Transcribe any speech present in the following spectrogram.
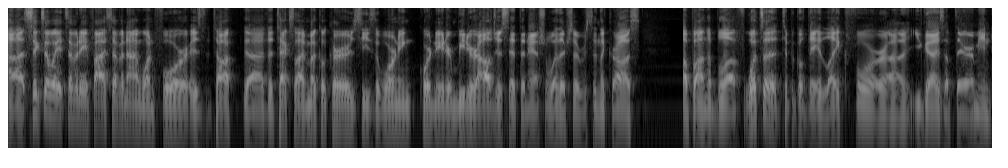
Uh, 608-785-7914 is the talk uh, the text line. Michael Kurz, he's the warning coordinator meteorologist at the National Weather Service in La Crosse up on the bluff. What's a typical day like for uh, you guys up there? I mean,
